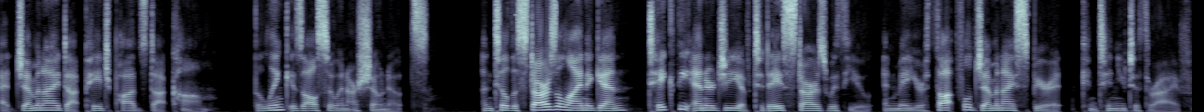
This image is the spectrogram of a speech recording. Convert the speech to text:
at gemini.pagepods.com. The link is also in our show notes. Until the stars align again, take the energy of today's stars with you, and may your thoughtful Gemini spirit continue to thrive.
